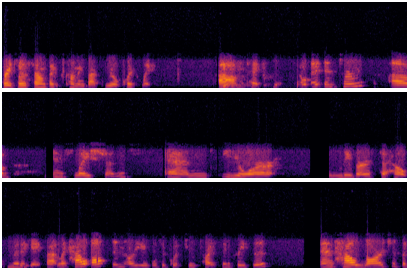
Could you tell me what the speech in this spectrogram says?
Great. So it sounds like it's coming back real quickly. Yes. Um, okay. In terms of inflation and your levers to help mitigate that, like, how often are you able to put through price increases? And how large is the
